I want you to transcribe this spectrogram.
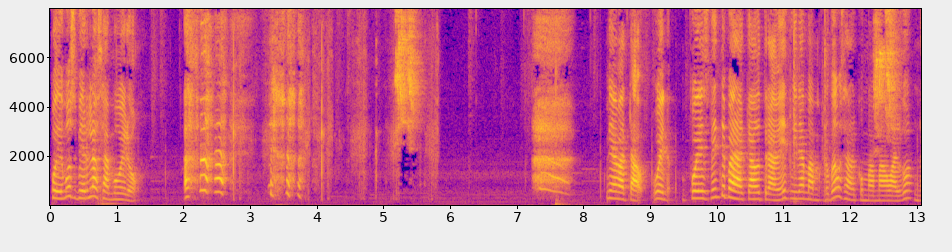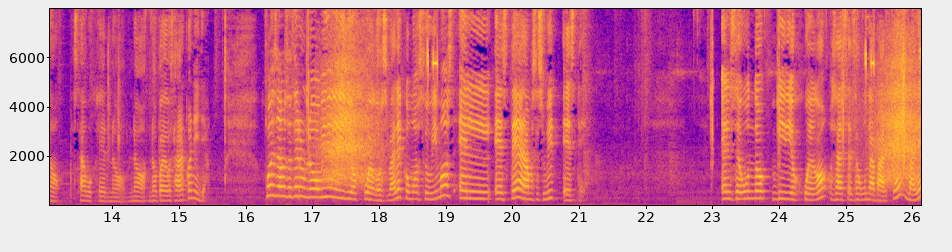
Podemos verla, o sea, muero. Me ha matado. Bueno, pues vente para acá otra vez. Mira, mamá. ¿No podemos hablar con mamá o algo? No, esta mujer no, no, no podemos hablar con ella. Pues vamos a hacer un nuevo vídeo de videojuegos, ¿vale? Como subimos el este, ahora vamos a subir este. El segundo videojuego, o sea, esta segunda parte, ¿vale?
